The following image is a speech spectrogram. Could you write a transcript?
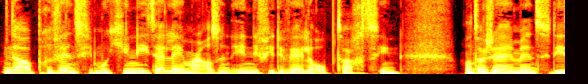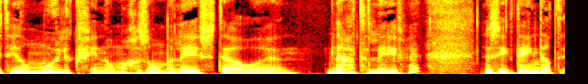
Nou, preventie moet je niet alleen maar als een individuele opdracht zien. Want er zijn mensen die het heel moeilijk vinden om een gezonde leefstijl uh, na te leven. Dus ik denk dat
